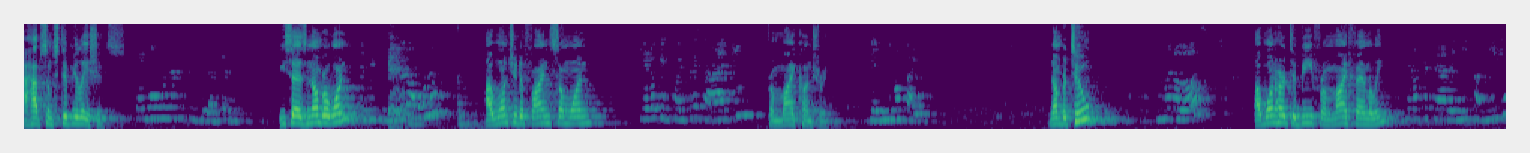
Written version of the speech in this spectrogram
I have some stipulations. tengo unas estipulaciones. He says, number one, Él dice, número uno, I want you to find someone quiero que encuentres a alguien from my country. del mismo país. Number two, I want her to be from my family. quiero que sea de mi familia.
